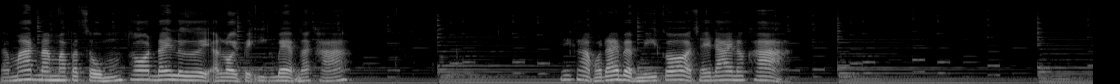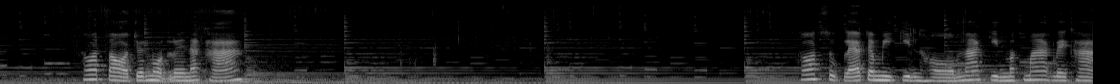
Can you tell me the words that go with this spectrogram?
สามารถนำมาผสมทอดได้เลยอร่อยไปอีกแบบนะคะ นี่ค่ะพอได้แบบนี้ก็ใช้ได้แล้วค่ะ ทอดต่อจนหมดเลยนะคะ ทอดสุกแล้วจะมีกลิ่นหอมน่ากินมากๆเลยค่ะ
